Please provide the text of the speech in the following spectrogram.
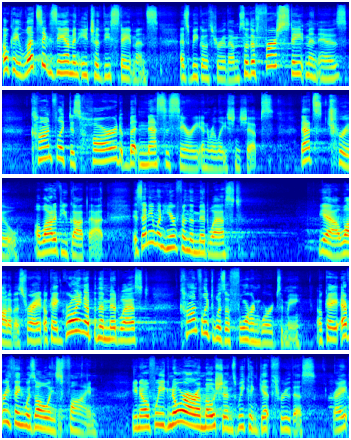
Okay, let's examine each of these statements as we go through them. So the first statement is conflict is hard but necessary in relationships. That's true. A lot of you got that. Is anyone here from the Midwest? Yeah, a lot of us, right? Okay, growing up in the Midwest, conflict was a foreign word to me, okay? Everything was always fine. You know, if we ignore our emotions, we can get through this, right?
